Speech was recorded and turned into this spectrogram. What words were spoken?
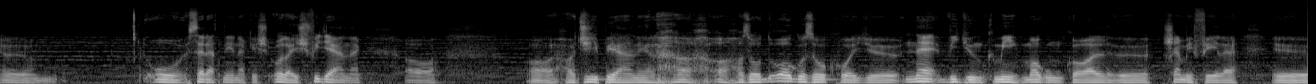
ö, ó, szeretnének és oda is figyelnek a, a, a GPL-nél a, a, az ott dolgozók, hogy ö, ne vigyünk mi magunkkal ö, semmiféle ö,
